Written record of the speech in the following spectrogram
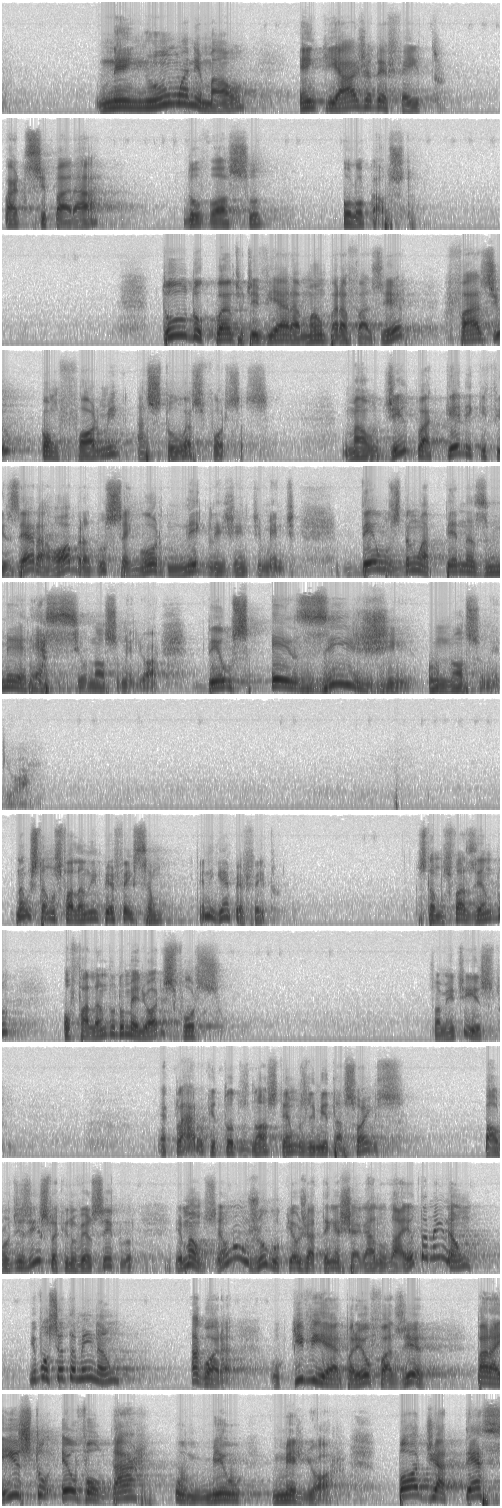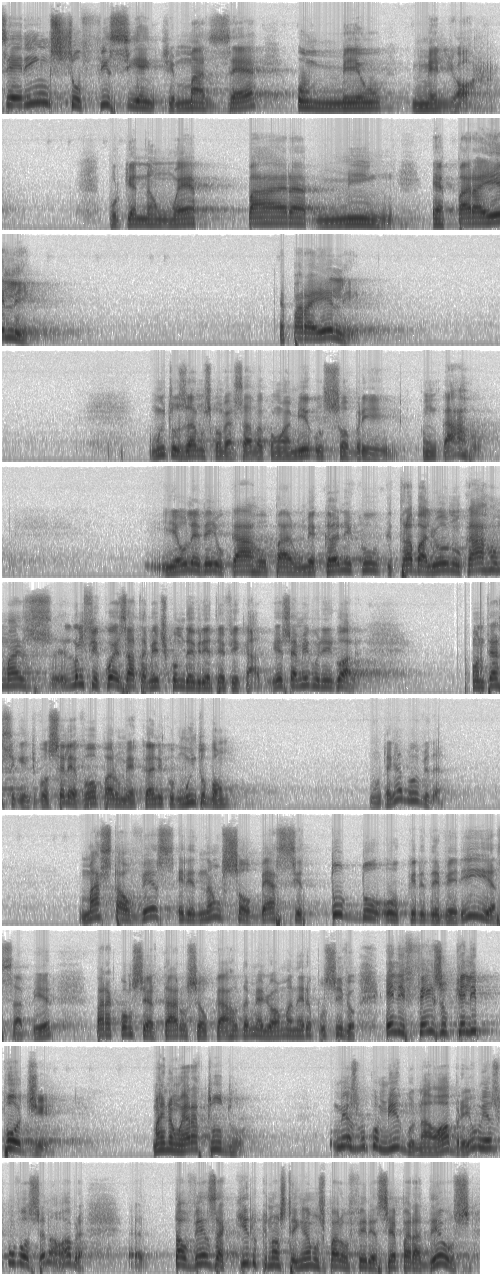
Nenhum animal em que haja defeito participará do vosso holocausto. Tudo quanto te vier a mão para fazer, faze-o conforme as tuas forças. Maldito aquele que fizer a obra do Senhor negligentemente. Deus não apenas merece o nosso melhor, Deus exige o nosso melhor. Não estamos falando em perfeição, porque ninguém é perfeito. Estamos fazendo ou falando do melhor esforço. Somente isto. É claro que todos nós temos limitações. Paulo diz isso aqui no versículo. Irmãos, eu não julgo que eu já tenha chegado lá, eu também não. E você também não. Agora, o que vier para eu fazer, para isto eu vou dar o meu melhor. Pode até ser insuficiente, mas é o meu melhor. Porque não é para mim, é para Ele. É para Ele. Muitos anos conversava com um amigo sobre um carro, e eu levei o carro para um mecânico que trabalhou no carro, mas não ficou exatamente como deveria ter ficado. E esse amigo disse: Olha, acontece o seguinte: você levou para um mecânico muito bom, não tenha dúvida. Mas talvez ele não soubesse tudo o que ele deveria saber para consertar o seu carro da melhor maneira possível. Ele fez o que ele pôde mas não era tudo. O mesmo comigo na obra e o mesmo com você na obra. É, talvez aquilo que nós tenhamos para oferecer para Deus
